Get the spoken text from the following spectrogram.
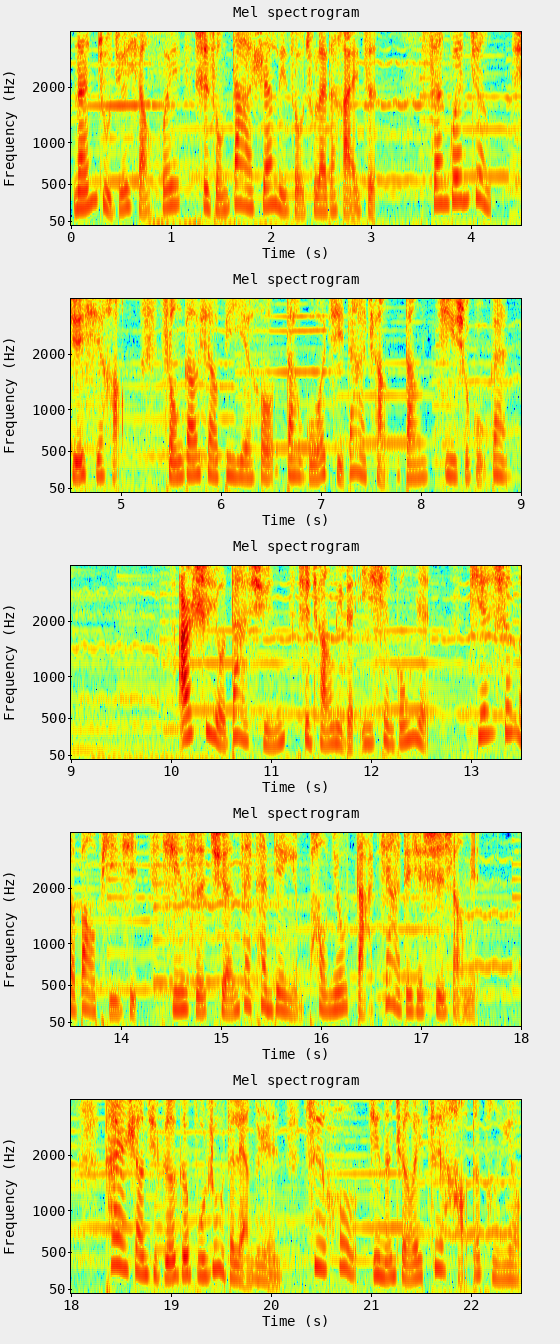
男主角小辉是从大山里走出来的孩子，三观正，学习好，从高校毕业后到国企大厂当技术骨干。而室友大寻是厂里的一线工人，天生的暴脾气，心思全在看电影、泡妞、打架这些事上面。看上去格格不入的两个人，最后竟能成为最好的朋友，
